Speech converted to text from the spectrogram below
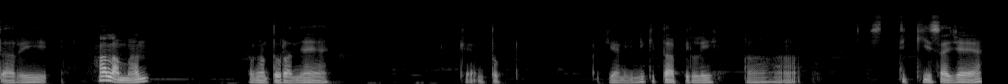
dari halaman pengaturannya ya. Oke, untuk bagian ini kita pilih uh, sticky saja ya.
